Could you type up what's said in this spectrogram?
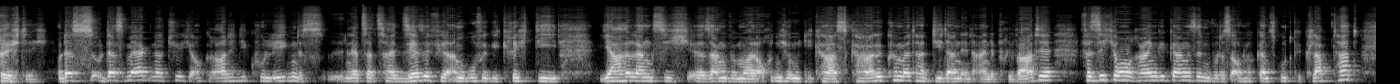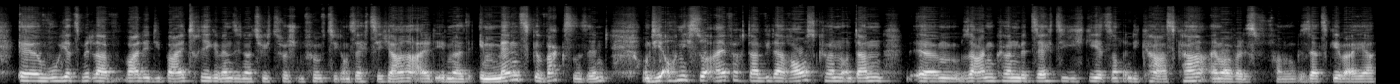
Richtig. Und das, und das merken natürlich auch gerade die Kollegen, das in letzter Zeit sehr, sehr viele Anrufe gekriegt, die jahrelang sich, äh, sagen wir mal, auch nicht um die KSK gekümmert hat, die dann in eine private Versicherung reingegangen sind, wo das auch noch ganz gut geklappt hat, äh, wo jetzt mittlerweile die Beiträge, wenn sie natürlich zwischen 50 und 60 Jahre alt eben halt immens gewachsen sind und die auch nicht so einfach da wieder raus können und dann ähm, sagen können mit 60, ich gehe jetzt noch in die KSK, einmal weil es vom Gesetzgeber her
